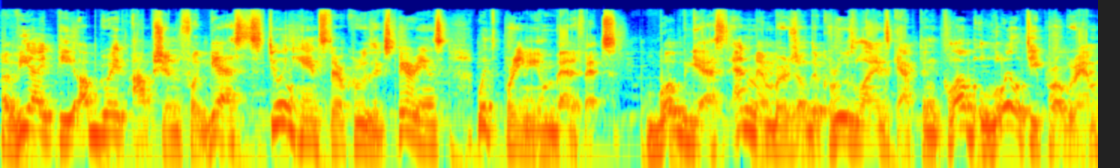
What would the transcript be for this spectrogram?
a VIP upgrade option for guests to enhance their cruise experience with premium benefits. Booked guests and members of the Cruise Lines Captain Club loyalty program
